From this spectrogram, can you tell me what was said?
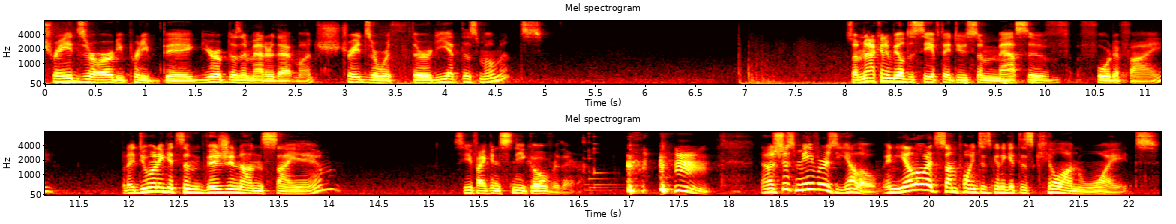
Trades are already pretty big. Europe doesn't matter that much. Trades are worth 30 at this moment. So I'm not going to be able to see if they do some massive fortify. But I do want to get some vision on Siam. See if I can sneak over there. now it's just me versus yellow. And yellow at some point is going to get this kill on white.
